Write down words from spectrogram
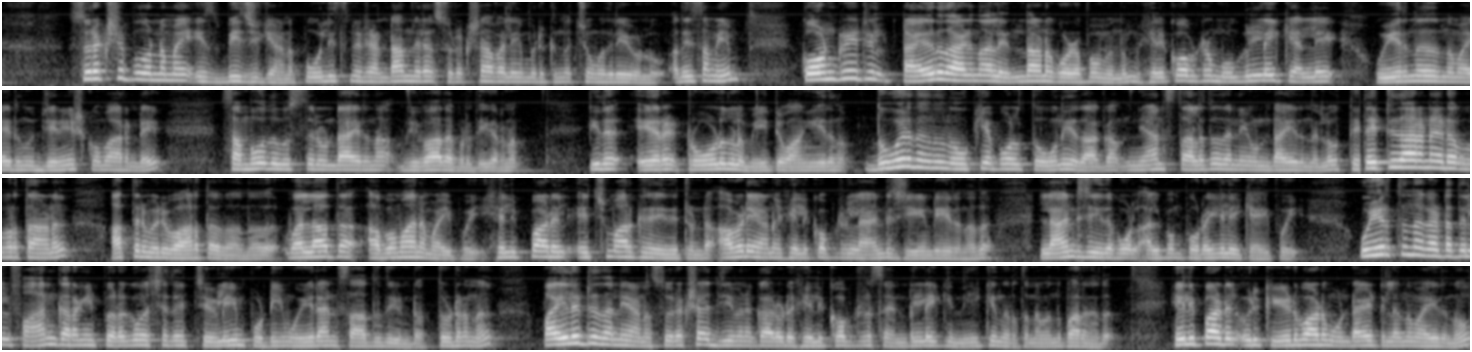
സുരക്ഷ പൂർണമായി എസ് ബി ജിക്കാണ്. പോലീസിന് രണ്ടാം നിര സുരക്ഷാ വലയം ഒരുക്കുന്ന ചുമതലയുള്ളൂ അതേസമയം കോൺക്രീറ്റിൽ ടയർ താഴ്ന്നാൽ എന്താണ് കുഴപ്പമെന്നും ഹെലികോപ്റ്റർ മുകളിലേക്കല്ലേ ഉയർന്നതെന്നുമായിരുന്നു ജനീഷ് കുമാറിന്റെ സംഭവ ദിവസത്തിലുണ്ടായിരുന്ന വിവാദ പ്രതികരണം. ഇത് ഏറെ ട്രോളുകളും ഏറ്റുവാങ്ങിയിരുന്നു. ദൂരെ നിന്ന് നോക്കിയപ്പോൾ തോന്നിയതാകാം ഞാൻ സ്ഥലത്ത് തന്നെ ഉണ്ടായിരുന്നല്ലോ. തെറ്റിദ്ധാരണയുടെ പുറത്താണ് അത്തരമൊരു വാർത്ത തന്നത് വല്ലാത്ത അപമാനമായി പോയി. ഹെലിപ്പാഡിൽ എച്ച് മാർക്ക് ചെയ്തിട്ടുണ്ട്. അവിടെയാണ് ഹെലികോപ്റ്റർ ലാൻഡ് ചെയ്യേണ്ടിയിരുന്നത്. ലാൻഡ് ചെയ്തപ്പോൾ അല്പം പുറകിലേക്കായി പോയി. ഉയർത്തുന്ന ഘട്ടത്തിൽ ഫാൻ കറങ്ങി പിറകുവശത്തെ ചെളിയും പൊട്ടിയും ഉയരാൻ സാധ്യതയുണ്ട്. തുടർന്ന് പൈലറ്റ് തന്നെയാണ് സുരക്ഷാ ജീവനക്കാരോട് ഹെലികോപ്റ്റർ സെന്ററിലേക്ക് നീക്കി നിർത്തണമെന്ന് പറഞ്ഞത്. ഹെലിപ്പാഡിൽ ഒരു കേടുപാടും ഉണ്ടായിട്ടില്ലെന്നുമായിരുന്നു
